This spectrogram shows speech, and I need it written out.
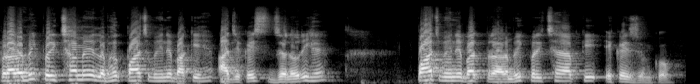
प्रारंभिक परीक्षा में लगभग पाँच महीने बाकी हैं। आज 21 जनवरी है। पाँच महीने बाद प्रारंभिक परीक्षा है आपकी 21 जून को।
